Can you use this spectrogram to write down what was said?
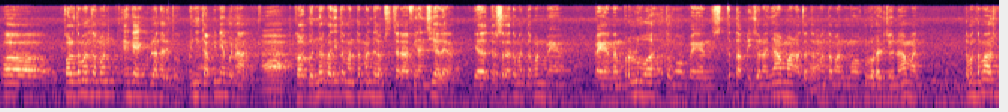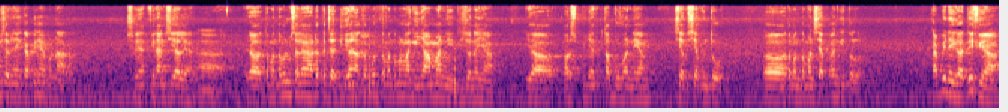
eh, kalau teman-teman yang kayak aku bilang tadi tuh menyikapinya benar Ah, kalau benar berarti teman-teman dalam secara finansial ya ya terserah teman-teman pengen memperluas atau mau pengen tetap di zona nyaman atau Ah. teman-teman mau keluar dari zona nyaman teman-teman harus bisa menyikapinya benar Fin- finansial ya ah, ya teman-teman misalnya ada kejadian ataupun teman-teman lagi nyaman nih di zonanya ya harus punya tabungan yang siap-siap untuk eh, teman-teman siapkan gitu loh tapi negatifnya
